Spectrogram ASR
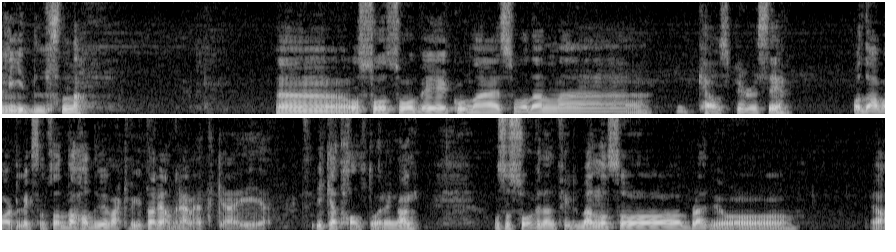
lidelsen, da. Uh, og så så vi, kona og jeg så den uh, Cowspiracy, og da var det liksom sånn Da hadde vi vært vegetarianere, jeg vet ikke, i ikke et halvt år engang. Og så så vi den filmen, og så blei vi jo ja,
